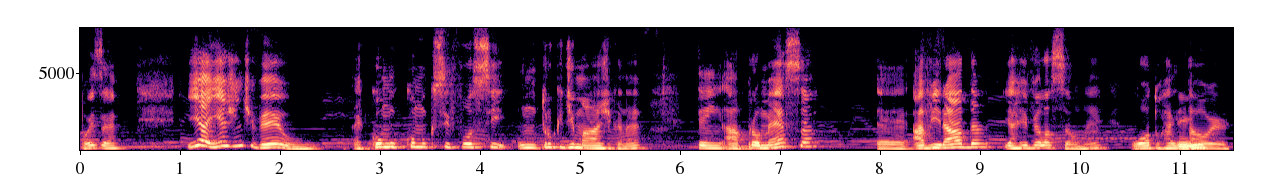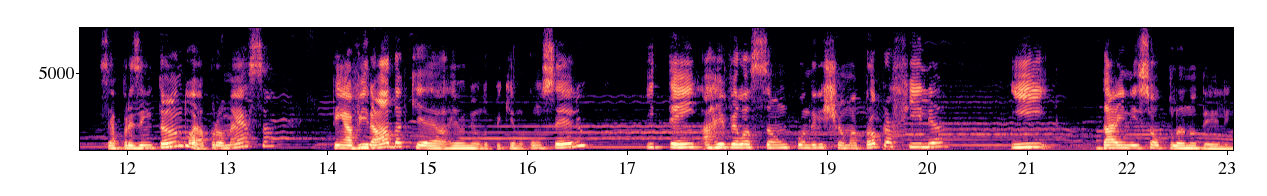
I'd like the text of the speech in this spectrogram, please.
Pois é. E aí a gente vê o, é como, como que se fosse um truque de mágica, né? Tem a promessa, é, a virada e a revelação, né? O Otto Hightower Sim. se apresentando é a promessa, tem a virada, que é a reunião do pequeno conselho, e tem a revelação quando ele chama a própria filha e dá início ao plano dele,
